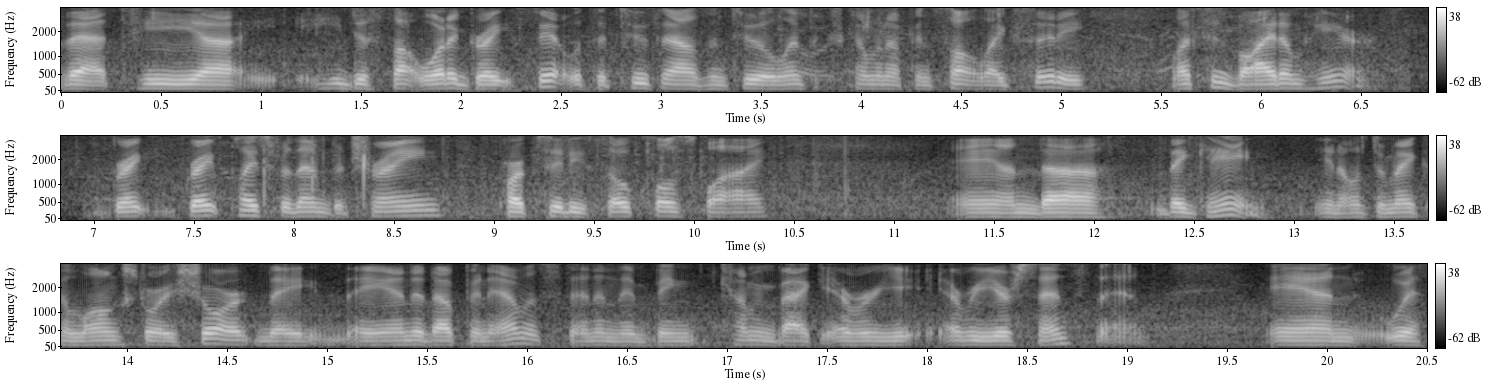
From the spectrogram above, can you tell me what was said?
that he, uh, he just thought what a great fit with the 2002 Olympics coming up in Salt Lake City. Let's invite them here. Great, great place for them to train. Park City's so close by. And uh, they came you know, to make a long story short, they, they ended up in Evanston and they've been coming back every, every year since then. And with,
